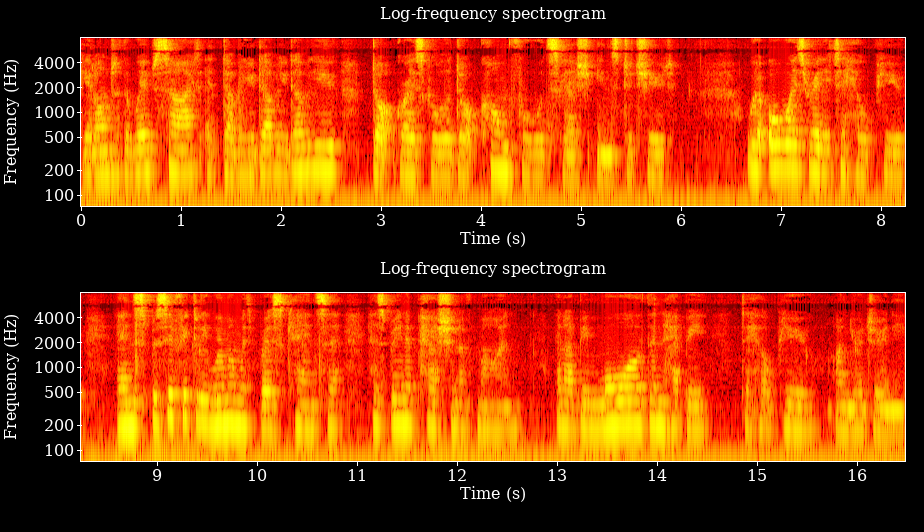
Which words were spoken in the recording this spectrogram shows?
get onto the website at www.gracegawler.com forward slash institute. We're always ready to help you, and specifically women with breast cancer has been a passion of mine, and I'd be more than happy to help you on your journey.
